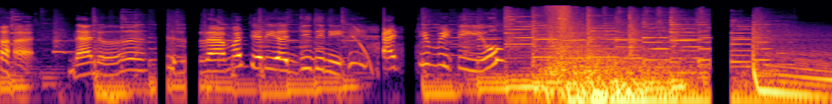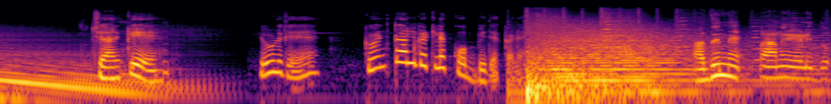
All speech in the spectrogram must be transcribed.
ನಾನು ರಾಮಾಚಾರಿ ಅಜ್ಜಿದ್ದೀನಿ. ಆಕ್ಟಿವಿಟಿಯು ಜಾನಕಿ ಇವಳಿಗೆ ಕ್ವಿಂಟಾಲ್ ಗಟ್ಟಲೆ ಕೊಬ್ಬಿದೆ ಕಡೆ ಅದನ್ನೇ ನಾನು ಹೇಳಿದ್ದು.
